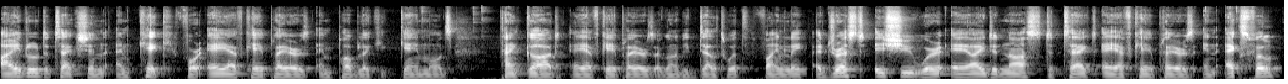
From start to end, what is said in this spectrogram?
idle detection and kick for AFK players in public game modes. Thank God AFK players are going to be dealt with finally. Addressed issue where AI did not detect AFK players in exfil.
